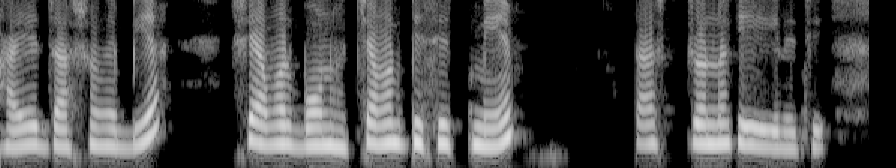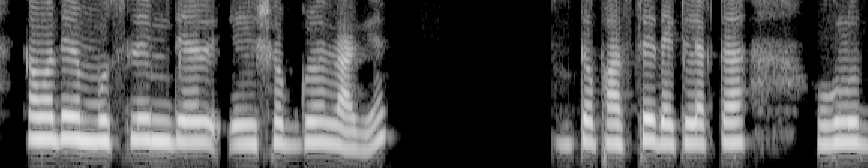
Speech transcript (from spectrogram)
ভাইয়ের, যার সঙ্গে বিয়ে, সে আমার বোন হচ্ছে, আমার পিসির মেয়ে। তার জন্য কি কিনেছি? তো আমাদের মুসলিমদের এই সবগুলো লাগে। তো ফার্স্টে দেখলে একটা হলুদ,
